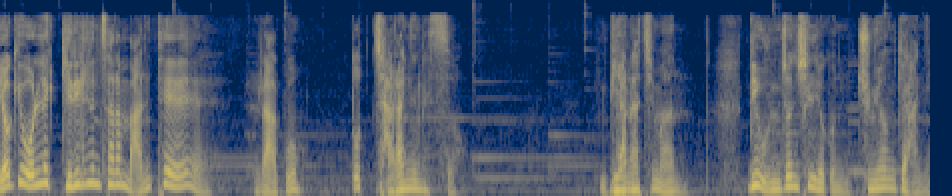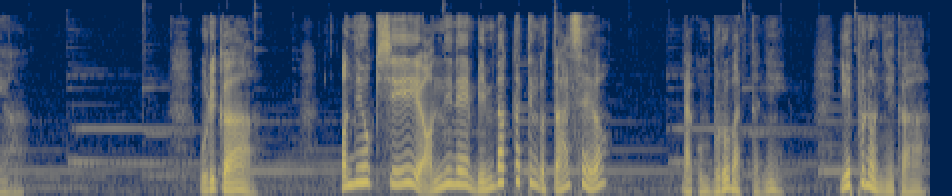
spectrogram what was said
여기 원래 길 잃는 사람 많대. 라고 또 자랑을 했어. 미안하지만 네 운전 실력은 중요한 게 아니야. 우리가 언니 혹시 언니네 민박 같은 것도 하세요? 라고 물어봤더니 예쁜 언니가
